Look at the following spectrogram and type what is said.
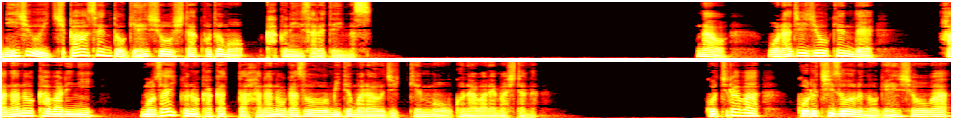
21%減少したことも確認されています。なお、同じ条件で鼻の代わりにモザイクのかかった花の画像を見てもらう実験も行われましたがこちらはコルチゾールの減少は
